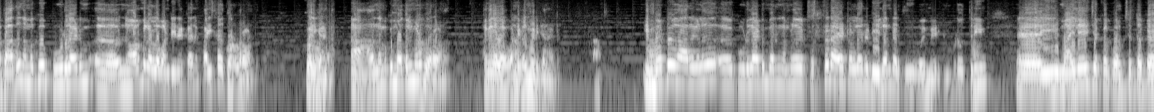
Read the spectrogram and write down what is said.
അപ്പൊ അത് നമുക്ക് കൂടുതലായിട്ടും നോർമൽ ഉള്ള വണ്ടീനേക്കാളും പൈസ കുറവുണ്ട് മേടിക്കാനായിട്ട് ആ അത് നമുക്ക് മുതൽ മുടക്ക് കുറവാണ്. അങ്ങനെയുള്ള വണ്ടികൾ മേടിക്കാനായിട്ട്. ഇമ്പോർട്ട് കാറുകൾ കൂടുതലായിട്ടും വരുന്നത് നമ്മൾ ട്രസ്റ്റഡ് ആയിട്ടുള്ള ഒരു ഡീലറിന്റെ അടുത്ത് നിന്ന് പോയി മേടിക്കണം. ഇവിടെ ഒത്തിരിയും ഈ മൈലേജ് ഒക്കെ കുറച്ചിട്ടൊക്കെ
